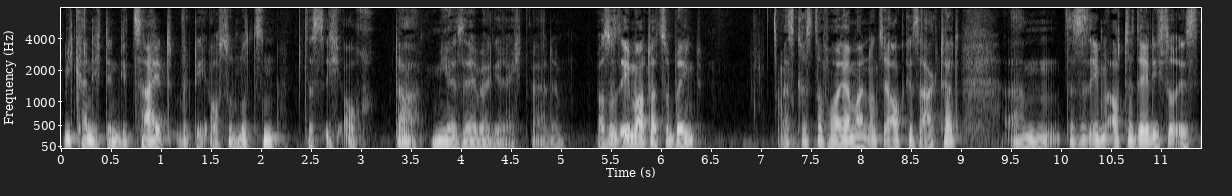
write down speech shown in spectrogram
wie kann ich denn die Zeit wirklich auch so nutzen, dass ich auch da mir selber gerecht werde. Was uns eben auch dazu bringt, was Christoph Heuermann uns ja auch gesagt hat, ähm, dass es eben auch tatsächlich so ist,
